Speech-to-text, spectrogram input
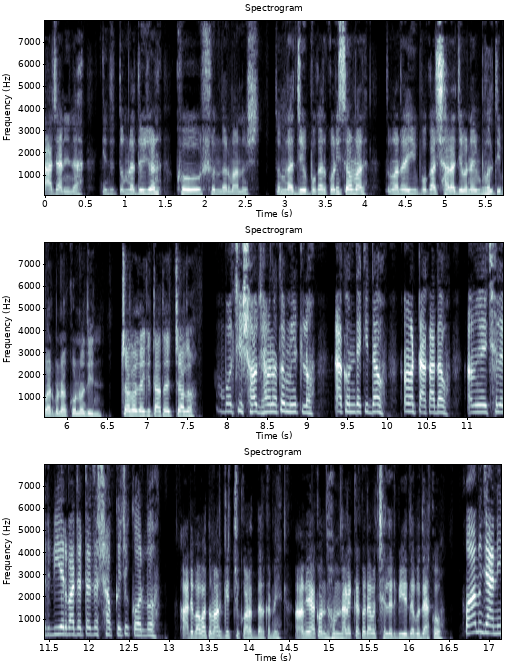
তা জানি না কিন্তু তোমরা দুজন খুব সুন্দর মানুষ। তোমরা যে উপকার করিস আমার তোমার এই উপকার সারা জীবন আমি ভুলতে পারব না কোনোদিন। চলো দেখি তাড়াতাড়ি চলো। বলছি সব ঝামেলা তো মিটলো। এখন দেখি দাও আমার টাকা দাও আমি এই ছেলের বিয়ের বাজার টাজার সবকিছু করব। আরে বাবা তোমার কিচ্ছু করার দরকার নেই। আমি এখন ধুমধাড়াক্কা করে আমার ছেলের বিয়ে দেবো দেখো। ও আমি জানি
